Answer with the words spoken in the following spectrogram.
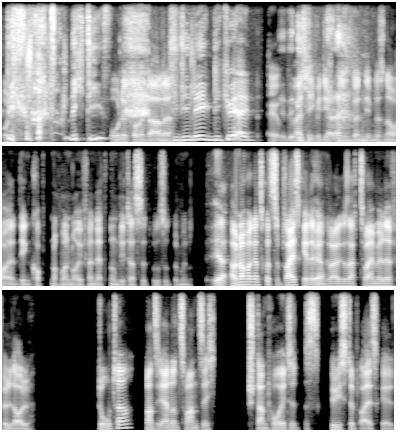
Und- Die macht doch nicht dies. ohne Kommentare. Die, die legen die quer hin. Ich weiß Ich- nicht, wie die spielen können. Die müssen auch äh, den Kopf nochmal neu vernetzen, um die Tastatur so zu benutzen. Ja. Aber nochmal ganz kurz zu Preisgelder. Wir Ja. haben gerade gesagt, 2 Mille für LOL. Dota 2021 stand heute das höchste Preisgeld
